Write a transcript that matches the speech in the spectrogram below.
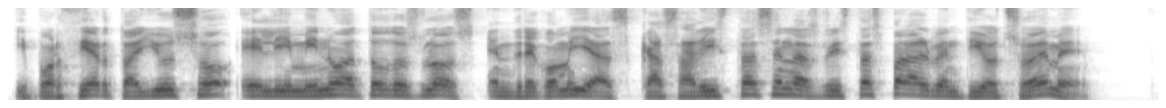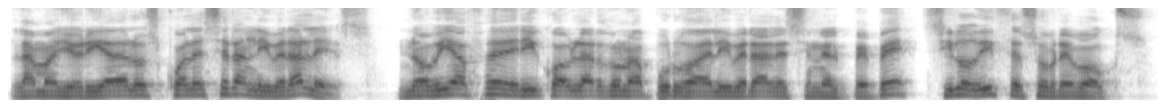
Y por cierto, Ayuso eliminó a todos los, entre comillas, casadistas en las listas para el 28M la mayoría de los cuales eran liberales. No vi a Federico hablar de una purga de liberales en el PP, sí lo dice sobre Vox.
